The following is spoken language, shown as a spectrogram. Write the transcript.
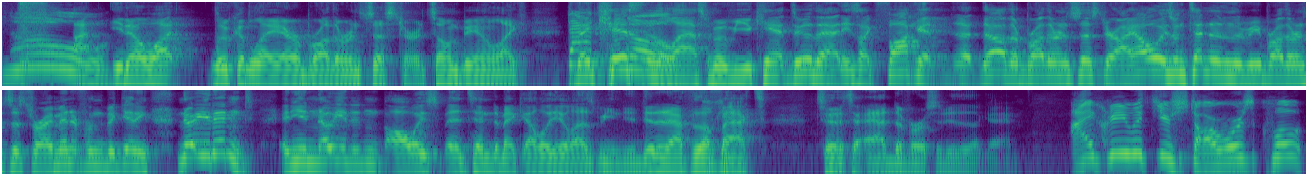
No. I- you know what? Luke and Leia are brother and sister, and someone being like, they That's- kissed in the last movie. You can't do that. And he's like, fuck it. Uh, No, they're brother and sister. I always intended them to be brother and sister. I meant it from the beginning. No, you didn't. And you know you didn't always intend to make Ellie a lesbian. You did it after the Okay. fact to to add diversity to the game. I agree with your Star Wars quote,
